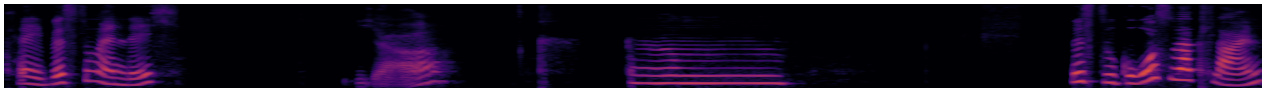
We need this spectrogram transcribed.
Okay. Bist du männlich? Ja. Ähm, bist du groß oder klein?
